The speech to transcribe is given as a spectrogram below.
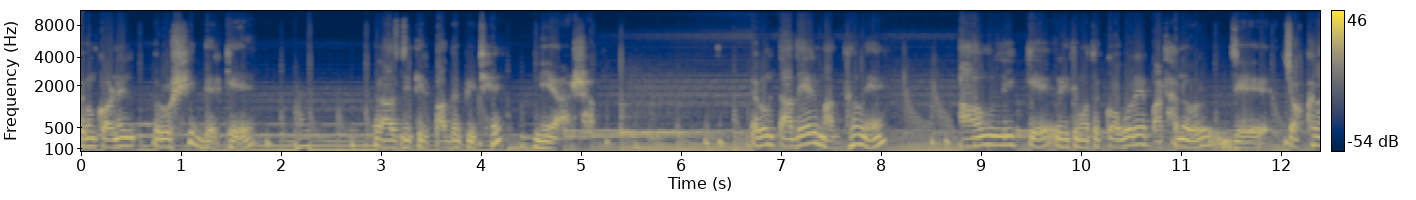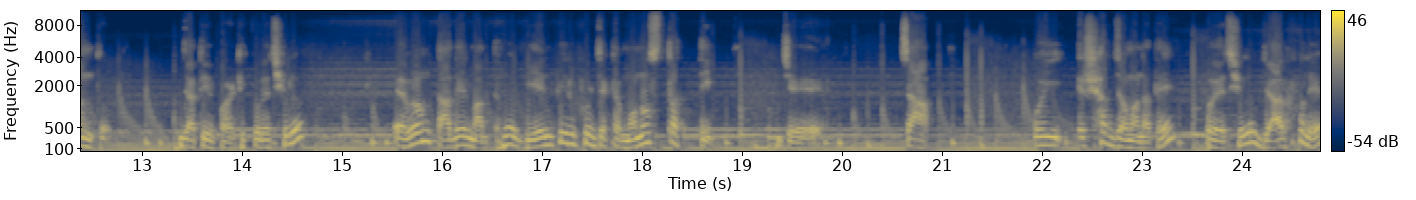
এবং কর্নেল রশিদদেরকে রাজনীতির পাদপীঠে নিয়ে আসা। এবং তাদের মাধ্যমে আওয়ামী লীগকে রীতিমতো কবরে পাঠানোর যে চক্রান্ত জাতীয় পার্টি করেছিল এবং তাদের মাধ্যমে বিএনপির উপর যে একটা মনস্তাত্ত্বিক যে চাপ, ওই এরশাদ জমানাতে হয়েছিল, যার ফলে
